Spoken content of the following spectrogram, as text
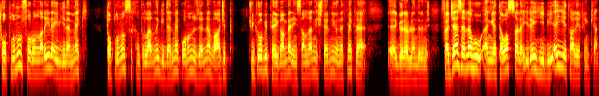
Toplumun sorunlarıyla ilgilenmek, toplumun sıkıntılarını gidermek onun üzerine vacip. Çünkü o bir peygamber insanların işlerini yönetmekle e, görevlendirilmiş. فَجَازَ لَهُ اَنْ يَتَوَصَّلَ اِلَيْهِ بِاَيِّ طَرِيقٍ كَانَ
